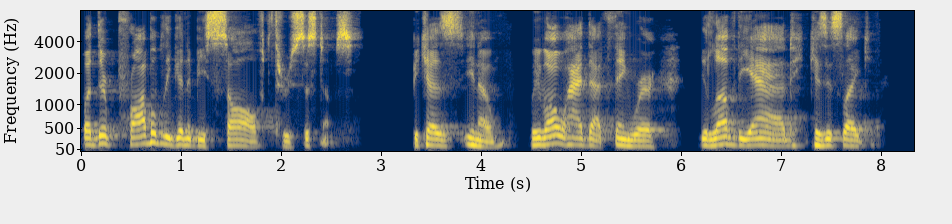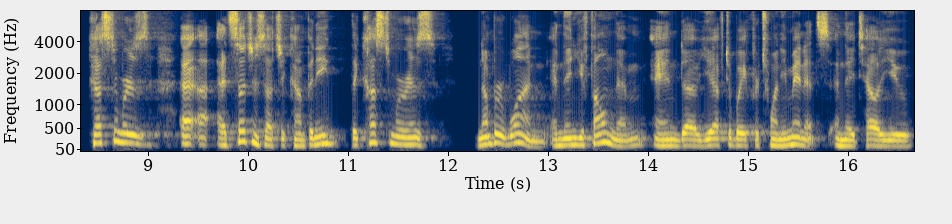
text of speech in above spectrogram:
but they're probably going to be solved through systems. Because, you know, we've all had that thing where you love the ad because it's like customers uh, at such and such a company, the customer is number one. And then you phone them and uh, you have to wait for 20 minutes and they tell you,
